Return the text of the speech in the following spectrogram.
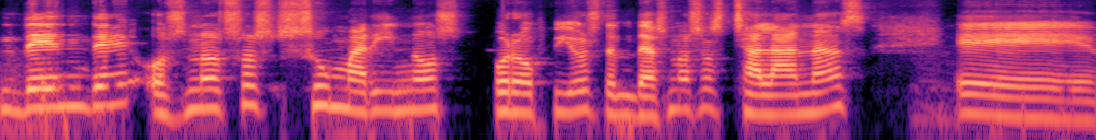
dende os nosos submarinos propios, dende as nosas chalanas eh,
